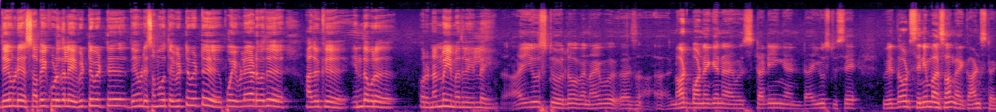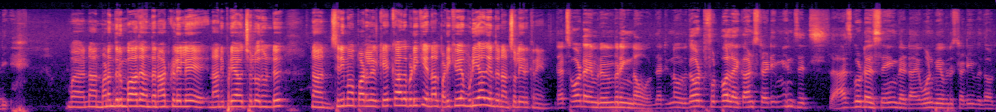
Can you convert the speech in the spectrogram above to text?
தேவனுடைய சபை கூடுதலை விட்டுவிட்டு தேவனுடைய சமூகத்தை விட்டுவிட்டு போய் விளையாடுவது அதற்கு எந்த ஒரு ஒரு நன்மையும் அதில் இல்லை I used to, you know, when I was uh, not born again, I was studying, and I used to say, without cinema song, I can't study. ம- நான் மனம் திரும்பாத அந்த நாட்களிலே நான் இப்படியாக சொல்வதுண்டு நான் சினிமா பாடல்கள் கேட்காதபடிக்கு என்னால் படிக்கவே முடியாது என்று நான் சொல்லியிருக்கிறேன் That's what I am remembering now. That, you know, without football, I can't study means it's as good as saying that I won't be able to study without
